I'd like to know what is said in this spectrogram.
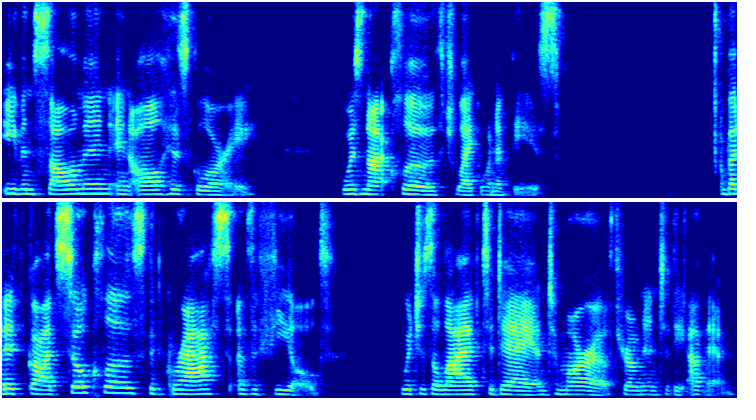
even Solomon in all his glory was not clothed like one of these. But if God so clothes the grass of the field, which is alive today and tomorrow thrown into the oven,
